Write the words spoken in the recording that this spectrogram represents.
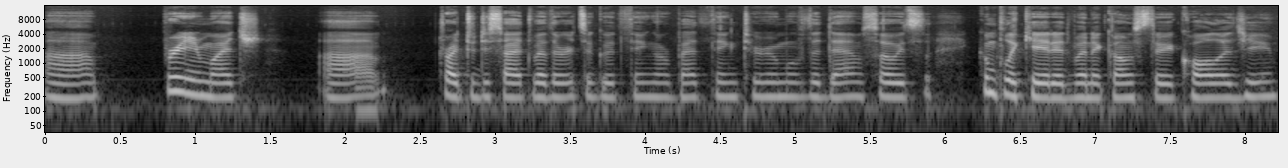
uh, pretty much uh, try to decide whether it's a good thing or bad thing to remove the dam. So it's complicated when it comes to ecology.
